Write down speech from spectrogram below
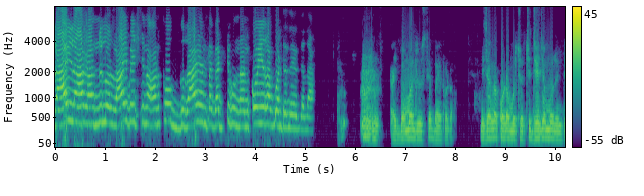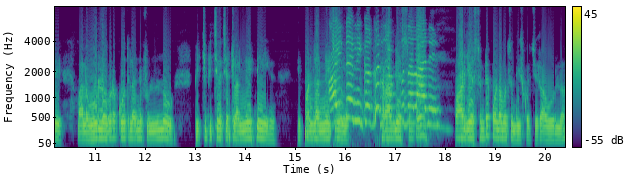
రాయి లాగా అందులో రాయి పెట్టిన అనుకో రాయి ఎంత గట్టిగా ఉంది అనుకో ఇరగొట్టలేదు కదా. అవి బొమ్మలు చూస్తే భయపడవు. నిజంగా కొండ ముచ్చి వచ్చి జేజమ్మోళ్ళ ఇంటి వాళ్ళ ఊర్లో కూడా కోతులన్నీ ఫుల్ పిచ్చి పిచ్చిగా చెట్లన్నిటిని ఈ పండ్లన్నిటిని ఖరాబ్ చేస్తుంటే. పాడు చేస్తుంటే కొండ ముచ్చుని తీసుకొచ్చారు ఆ ఊర్లో.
